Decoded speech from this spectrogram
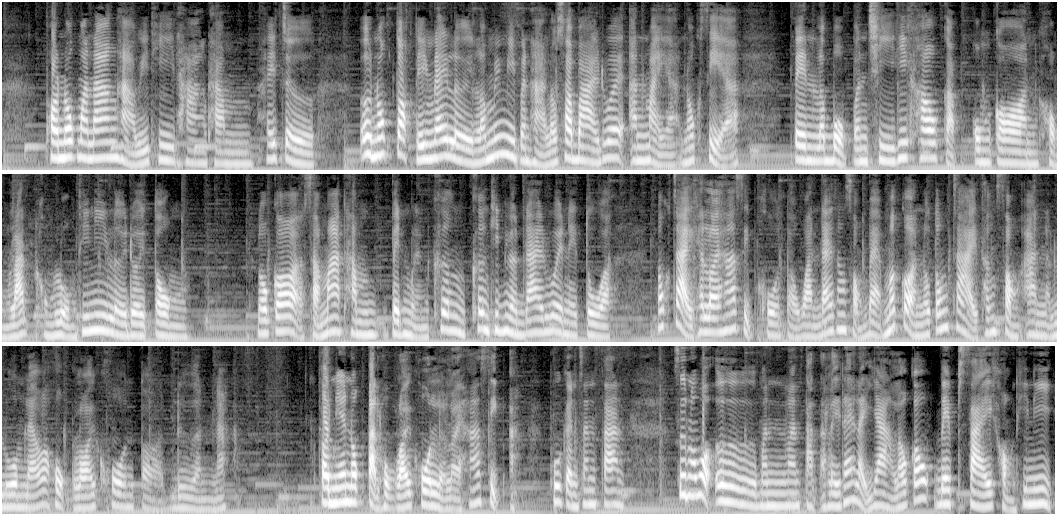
พอนกมานั่งหาวิธีทางทำให้เจอ เออนกตอกทิ้งได้เลย แล้วไม่มีปัญหาแล้วสบายด้วยอันใหม่อะนกเสียเป็นระบบบัญชีที่เข้ากับองค์กรของรัฐของหลวงที่นี่เลยโดยตรง แล้วก็สามารถทำเป็นเหมือนเครื่องเครื่องคิดเงินได้ด้วยในตัว นกจ่ายแค่ร้อยห้าสิบโครนต่อวันได้ทั้งสองแบบ เมื่อก่อนนกต้องจ่ายทั้งสองอันนะรวมแล้วหกร้อยโครนต่อเดือนนะ ตอนนี้นกตัดหกร้อยโครนเหลือร้อยห้าสิบอะพูดกันสั้น ๆ ซึ่งนกบอกเออมันมันตัดอะไรได้หลายอย่าง แล้วก็เว็บไซต์ของที่นี่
